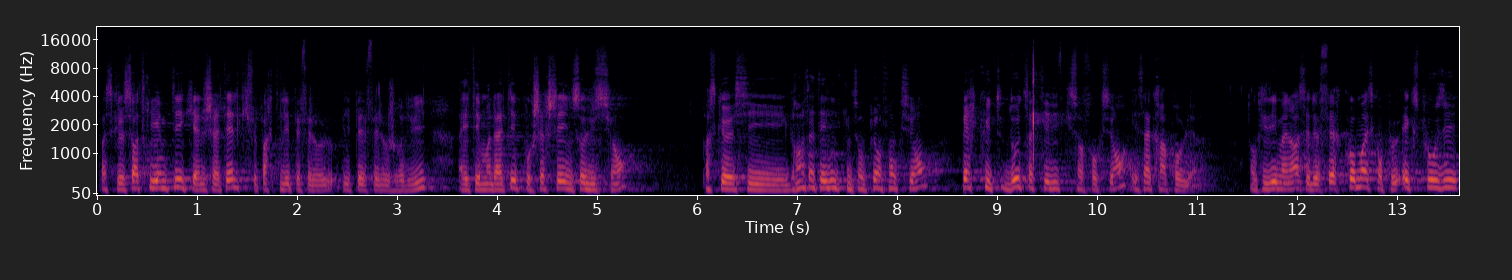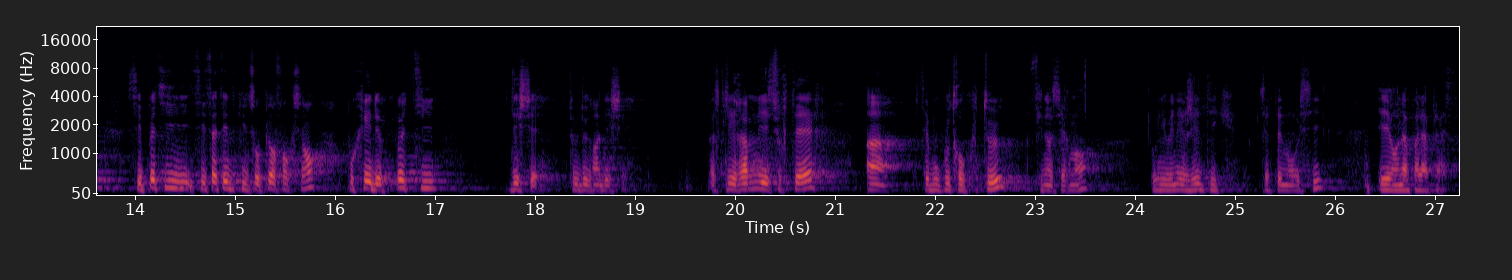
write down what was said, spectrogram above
parce que le centre IMT qui est à Neuchâtel, qui fait partie de l'EPFL aujourd'hui, a été mandaté pour chercher une solution Parce que ces grands satellites qui ne sont plus en fonction percutent d'autres satellites qui sont en fonction et ça crée un problème. Donc l'idée maintenant, c'est de faire comment est-ce qu'on peut exploser ces, petits, ces satellites qui ne sont plus en fonction pour créer de petits déchets, plutôt de grands déchets. Parce que les ramener sur Terre, un, c'est beaucoup trop coûteux financièrement, au niveau énergétique certainement aussi, et on n'a pas la place.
